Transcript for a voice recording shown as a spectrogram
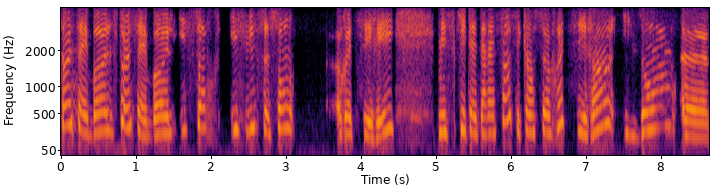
C'est un symbole, c'est un symbole. Ils, se sont retirés. Mais ce qui est intéressant, c'est qu'en se retirant, ils ont, euh,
